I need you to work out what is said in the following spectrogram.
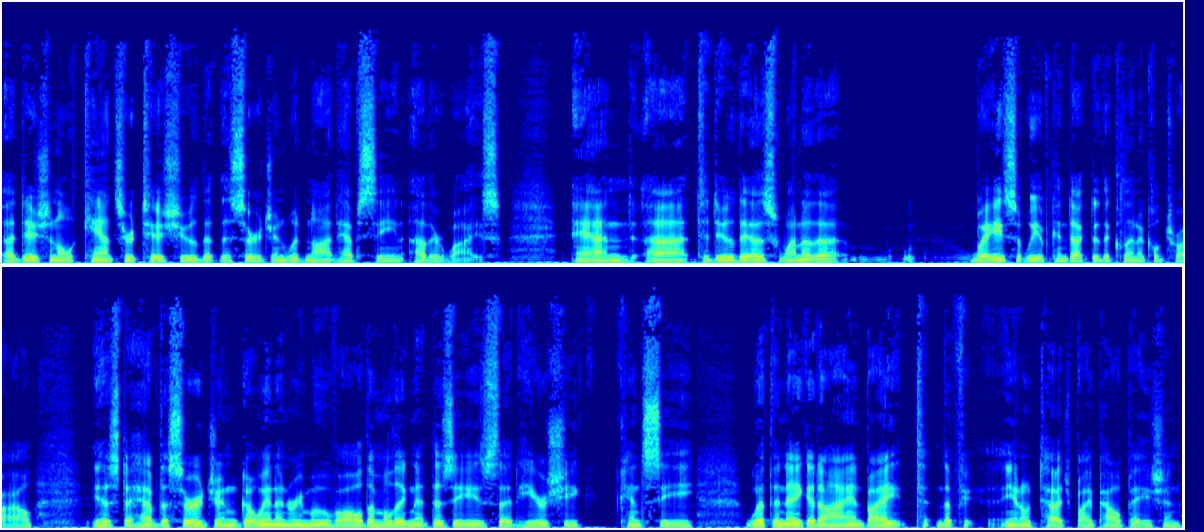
additional cancer tissue that the surgeon would not have seen otherwise. And uh, to do this, one of the ways that we have conducted the clinical trial is to have the surgeon go in and remove all the malignant disease that he or she can see with the naked eye and by t- the you know touch by palpation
